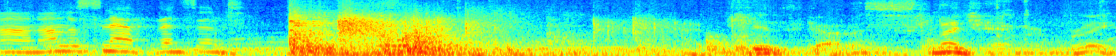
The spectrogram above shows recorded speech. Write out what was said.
on, on the snap, Vincent. That kid's got a sledgehammer break.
